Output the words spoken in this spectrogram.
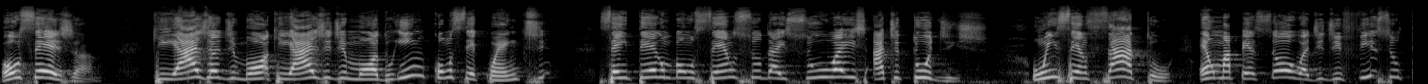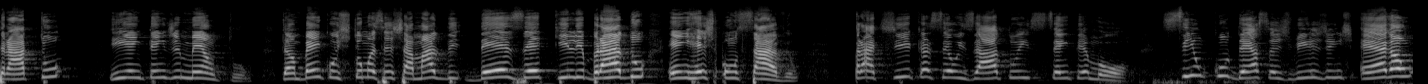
Ou seja, que, haja de que age de modo inconsequente, sem ter um bom senso das suas atitudes. O insensato é uma pessoa de difícil trato e entendimento. Também costuma ser chamado de desequilibrado e irresponsável. Pratica seus atos sem temor. Cinco dessas virgens eram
